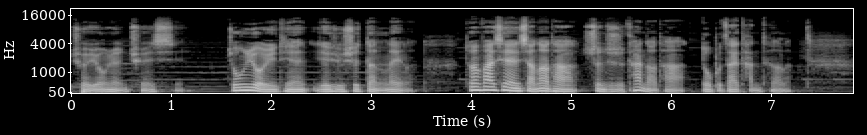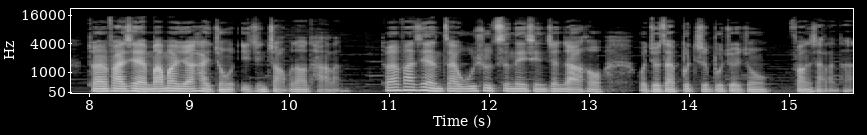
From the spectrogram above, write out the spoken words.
却永远缺席。终于有一天，也许是等累了。突然发现，想到他，甚至是看到他，都不再忐忑了。突然发现，茫茫人海中已经找不到他了。突然发现，在无数次内心挣扎后，我就在不知不觉中放下了他。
